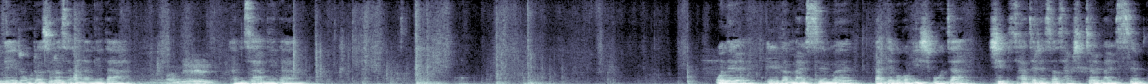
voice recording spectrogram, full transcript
주님의 이름으로 서로 사랑합니다. 아멘. 감사합니다. 오늘 읽은 말씀은 마태복음 25장 14절에서 30절 말씀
